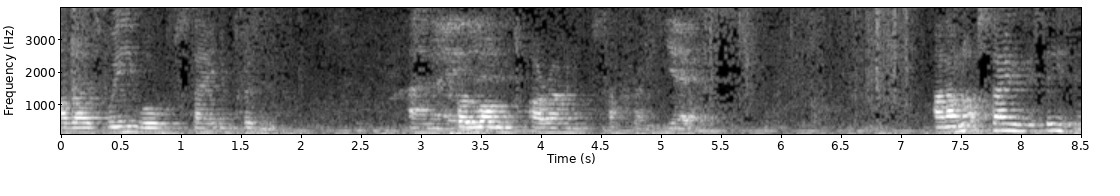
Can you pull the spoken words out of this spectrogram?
Otherwise, we will stay in prison and prolong our own suffering. Yes. And I'm not saying it's easy,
